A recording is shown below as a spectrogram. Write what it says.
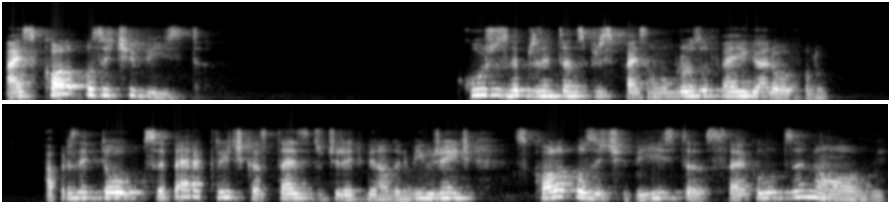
A escola positivista, cujos representantes principais são Lombroso, Ferri e Garófalo, apresentou severa crítica às teses do direito penal do inimigo. Gente, escola positivista, século XIX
